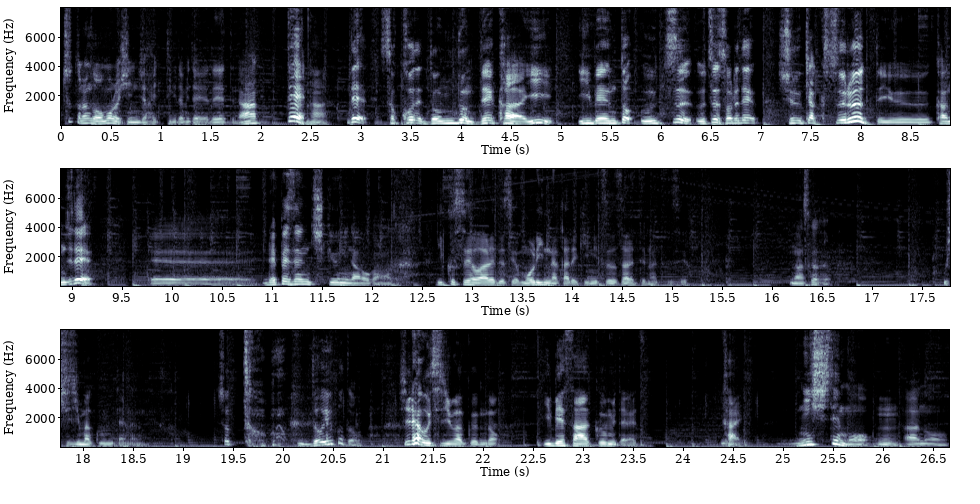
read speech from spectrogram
ちょっとなんかおもろい新人入ってきたみたいやでってなってはでそこでどんどんでかいイベント打つ打つそれで集客するっていう感じで、えーレペゼン地球になろうかなと。い育成はあれですよ。森の中で気に通されてるやつですよ。なんすかそれ？牛島くんみたいなのちょっと どういうこと？知らん牛島くんのイベサーくんみたいなやつ。はいにしても、うん。あの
